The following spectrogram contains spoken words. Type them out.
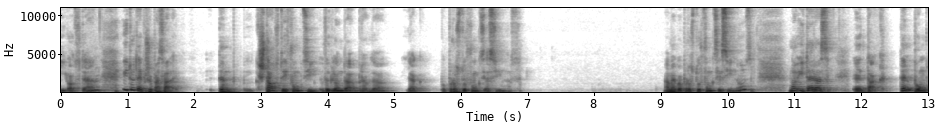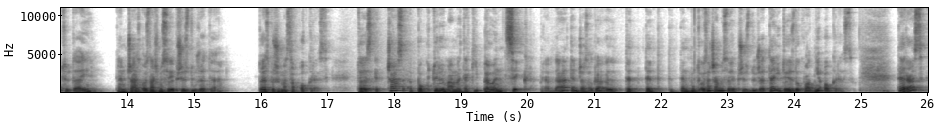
I odten. I tutaj, proszę Państwa, ten kształt tej funkcji wygląda, prawda, jak po prostu funkcja sinus. Mamy po prostu funkcję sinus. No i teraz y, tak, ten punkt tutaj, ten czas oznaczmy sobie przez duże T. To jest, proszę Państwa, okres. To jest czas, po którym mamy taki pełen cykl, prawda? Ten, czas, ogra- y, te, te, te, ten punkt oznaczamy sobie przez duże T i to jest dokładnie okres. Teraz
